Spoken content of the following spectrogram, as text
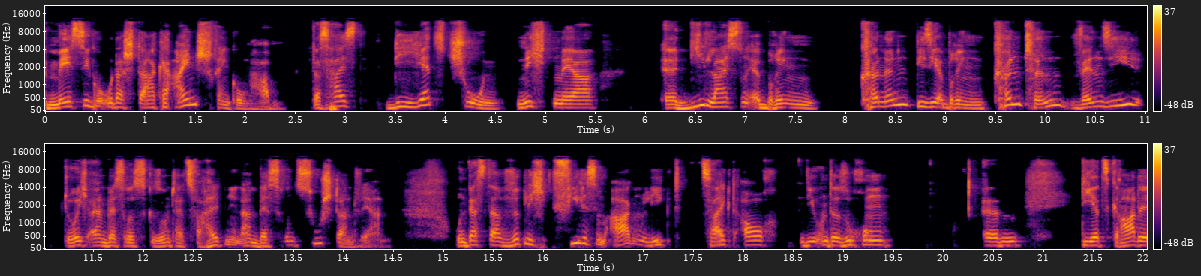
mäßige oder starke Einschränkungen haben. Das heißt, die jetzt schon nicht mehr äh, die Leistung erbringen können, die sie erbringen könnten, wenn sie durch ein besseres Gesundheitsverhalten in einem besseren Zustand wären. Und dass da wirklich vieles im Argen liegt, zeigt auch die Untersuchung, ähm, die jetzt gerade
